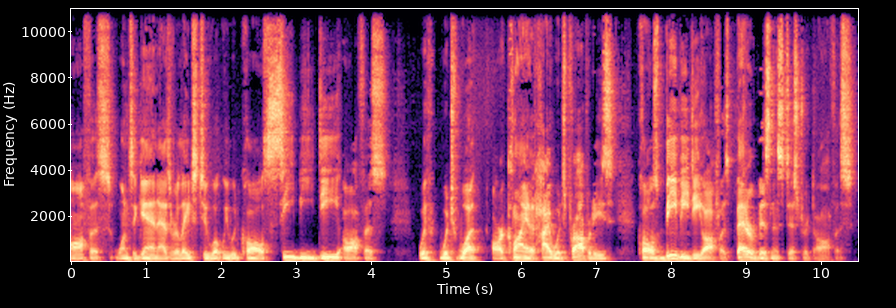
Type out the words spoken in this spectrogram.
office once again as it relates to what we would call CBD office, with which what our client at Highwoods Properties calls BBD office, Better Business District office.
